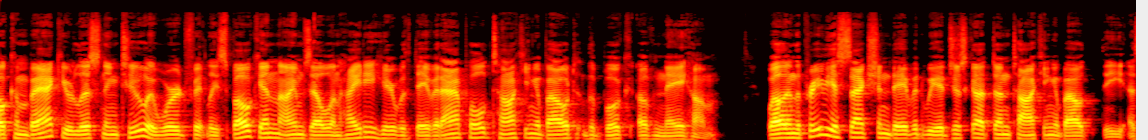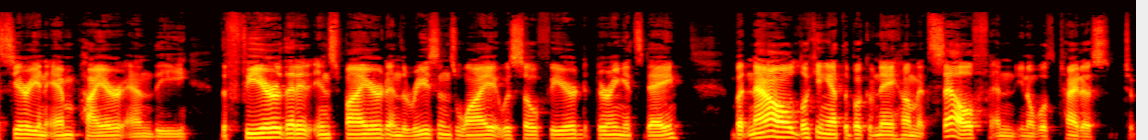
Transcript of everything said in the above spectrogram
Welcome back. You're listening to A Word Fitly Spoken. I'm Zelwyn Heide here with David Appold talking about the book of Nahum. Well, in the previous section, David, we had just got done talking about the Assyrian Empire and the the fear that it inspired and the reasons why it was so feared during its day. But now, looking at the book of Nahum itself, and you know, we'll try to, to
